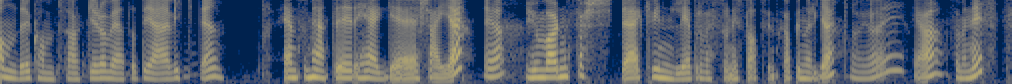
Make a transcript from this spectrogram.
andre kampsaker og vet at de er viktige. En som heter Hege Skeie. Ja. Hun var den første kvinnelige professoren i statsvitenskap i Norge. Oi, oi. Ja, feminist.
